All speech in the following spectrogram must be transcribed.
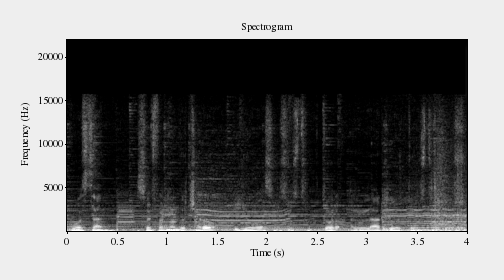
¿Cómo están? Soy Fernando Charó y yo voy a ser su instructor a lo largo de todo este curso.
